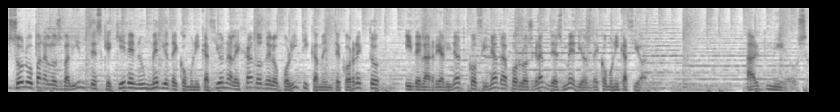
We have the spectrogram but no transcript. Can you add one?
Solo para los valientes que quieren un medio de comunicación alejado de lo políticamente correcto y de la realidad cocinada por los grandes medios de comunicación. Alt News.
